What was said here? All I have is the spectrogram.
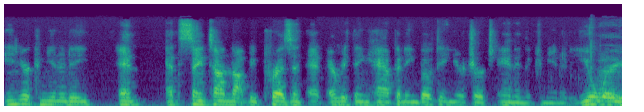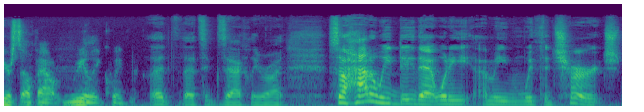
in your community and at the same time not be present at everything happening both in your church and in the community. You'll wear yourself out really quickly. That's, that's exactly right. So how do we do that? What do you, I mean, with the church,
